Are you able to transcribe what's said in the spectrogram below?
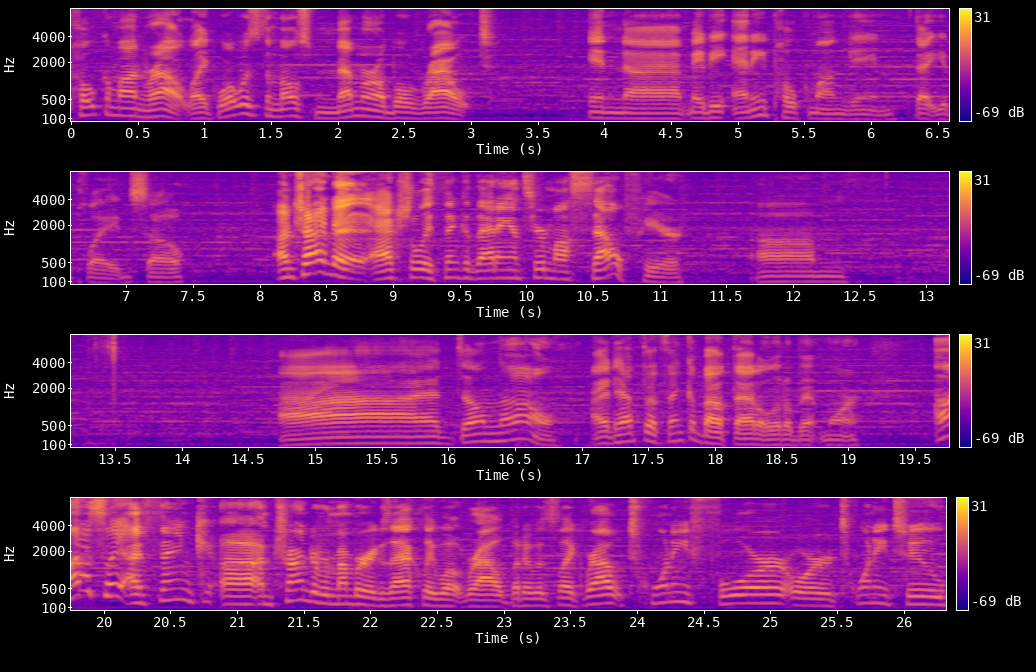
Pokemon route? Like, what was the most memorable route in uh, maybe any Pokemon game that you played? So, I'm trying to actually think of that answer myself here. Um, I don't know. I'd have to think about that a little bit more. Honestly, I think, uh, I'm trying to remember exactly what route, but it was like Route 24 or 22,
